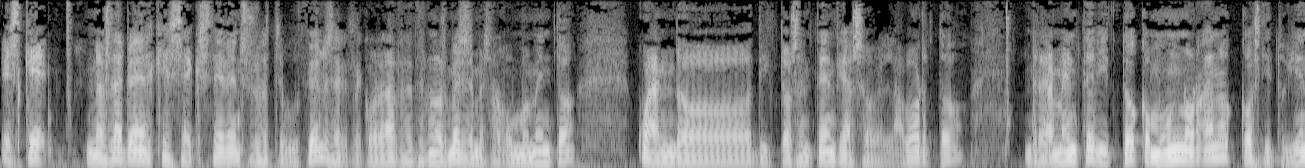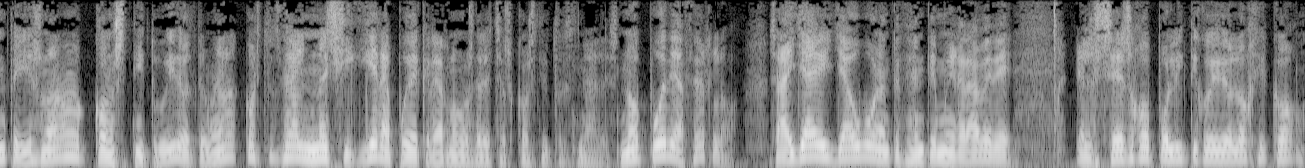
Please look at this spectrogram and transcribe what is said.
es que no es la primera vez que se exceden sus atribuciones. Recordad hace unos meses, me salgo un momento, cuando dictó sentencia sobre el aborto, realmente dictó como un órgano constituyente y es un órgano constituido. El Tribunal Constitucional no siquiera puede crear nuevos derechos constitucionales, no puede hacerlo. O sea, ya, ya hubo un antecedente muy grave de el sesgo político ideológico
